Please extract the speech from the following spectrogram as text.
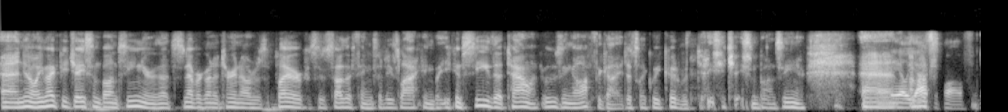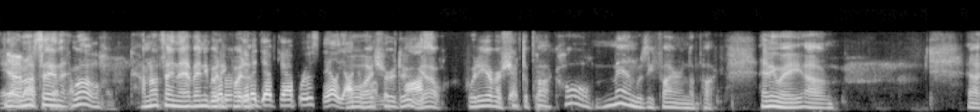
And you know he might be Jason Bonsignore. That's never going to turn out as a player because there's other things that he's lacking. But you can see the talent oozing off the guy, just like we could with Jason Bonsignore. And Nail I'm not, yeah, I'm not saying that. Well. I'm not saying they have anybody Remember quite. him a- Dev Camp, Bruce? Nail Yakupov. Oh, I sure do. awesome. Yeah. Would he ever shoot the yeah. puck? Oh man, was he firing the puck? Anyway, um, uh,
